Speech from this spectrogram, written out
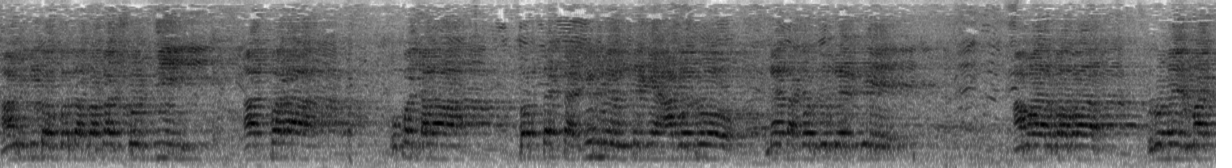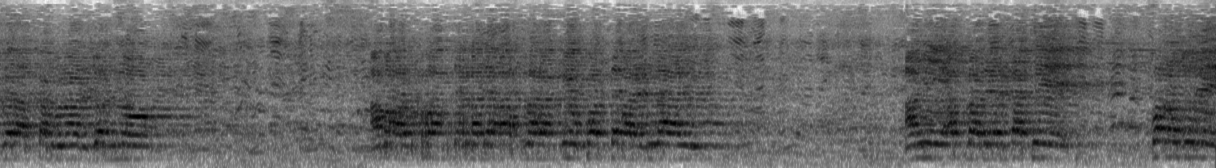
আমি কৃতজ্ঞতা প্রকাশ করছি আটপাড়া উপজেলা প্রত্যেকটা ইউনিয়ন থেকে আগত নেতা কর্মীদেরকে আমার বাবা রুহের মাত্রার কামনার জন্য। আমার বাবার জানাজা আপনারা কেউ করতে পারেন নাই। আমি আপনাদের কাছে করজোরে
